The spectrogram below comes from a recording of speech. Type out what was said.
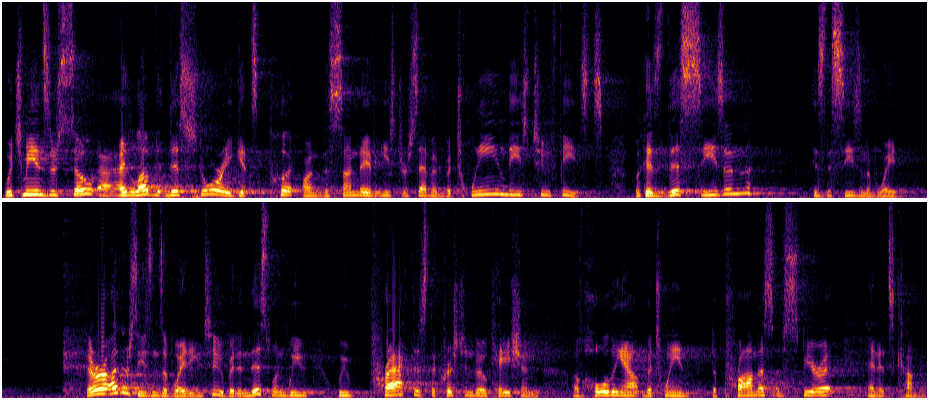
Which means there's so, I love that this story gets put on the Sunday of Easter 7 between these two feasts because this season is the season of waiting. There are other seasons of waiting too, but in this one, we, we practice the Christian vocation of holding out between the promise of Spirit and its coming.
